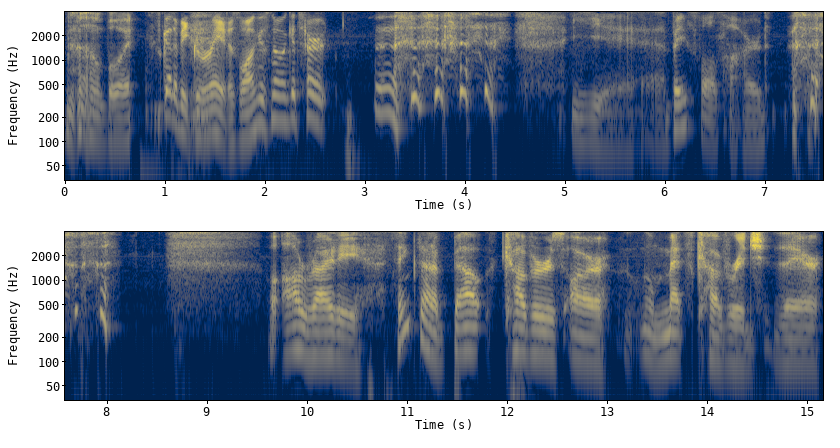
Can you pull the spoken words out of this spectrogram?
Oh boy. It's to be great as long as no one gets hurt. yeah, baseball's hard. well, alrighty. I think that about covers our little Mets coverage there.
